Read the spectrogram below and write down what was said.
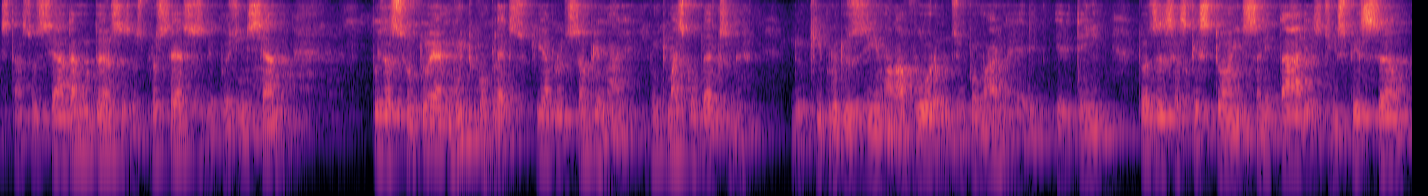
está associada a mudanças nos processos depois de iniciada, pois o assunto é muito complexo, que é a produção primária, muito mais complexo, né? do que produzir uma lavoura, produzir um pomar, né? ele, ele tem todas essas questões sanitárias, de inspeção,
